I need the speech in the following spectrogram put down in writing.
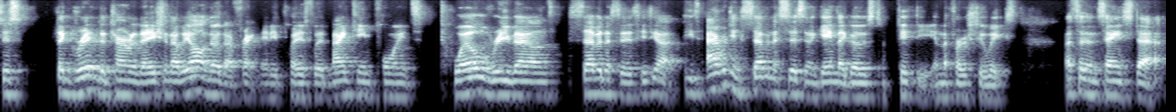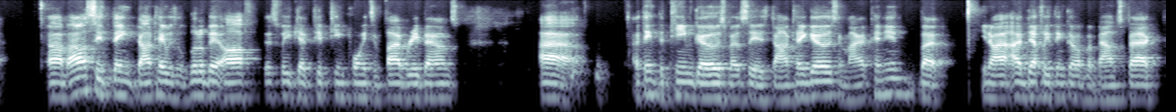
just the grit and determination that we all know that Frank Nitty plays with 19 points, 12 rebounds, seven assists. He's got he's averaging seven assists in a game that goes to 50 in the first two weeks. That's an insane stat. Um, I honestly think Dante was a little bit off this week at 15 points and five rebounds. Uh, I think the team goes mostly as Dante goes, in my opinion. But you know, I, I definitely think of a bounce back.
